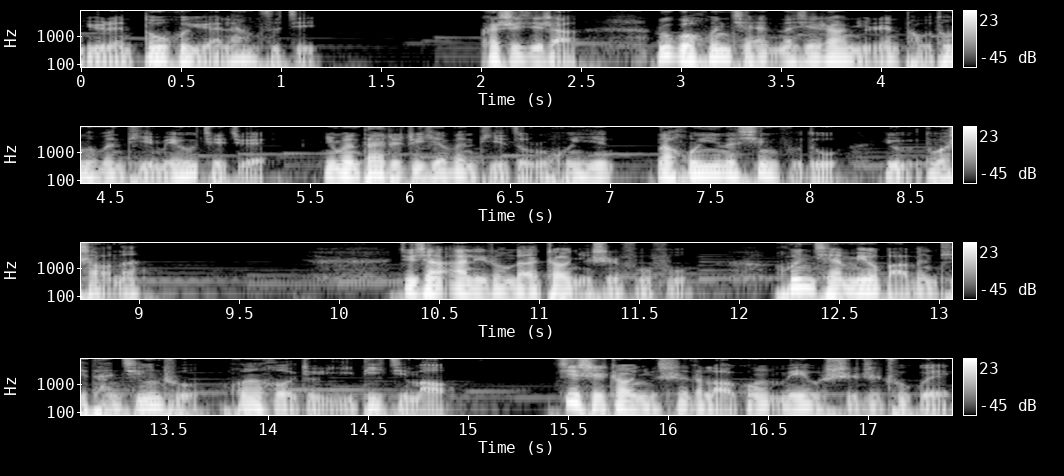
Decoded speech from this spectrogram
女人都会原谅自己。可实际上，如果婚前那些让女人头痛的问题没有解决，你们带着这些问题走入婚姻，那婚姻的幸福度又有多少呢？就像案例中的赵女士夫妇，婚前没有把问题谈清楚，婚后就一地鸡毛。即使赵女士的老公没有实质出轨，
